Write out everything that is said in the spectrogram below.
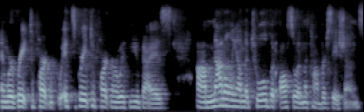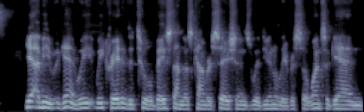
And we're great to partner. It's great to partner with you guys, um, not only on the tool but also in the conversations. Yeah, I mean, again, we we created the tool based on those conversations with Unilever. So once again,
